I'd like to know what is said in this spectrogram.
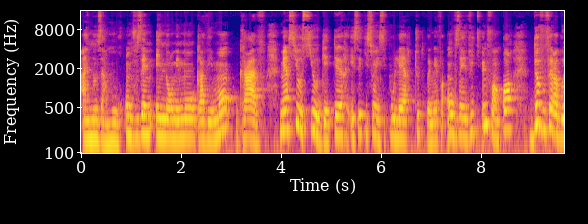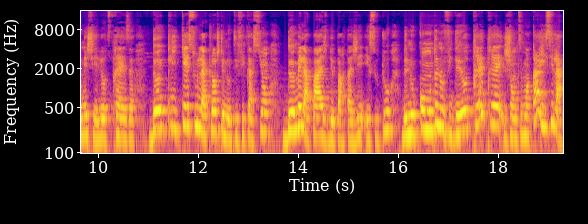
à nos amours. On vous aime énormément, gravement, grave. Merci aussi aux guetteurs et ceux qui sont ici pour l'air toute première fois. On vous invite une fois encore de vous faire abonner chez Léo 13, de cliquer sous la cloche de notification, de mettre la page, de partager et surtout de nous commenter nos vidéos très très gentiment. Car ici là,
